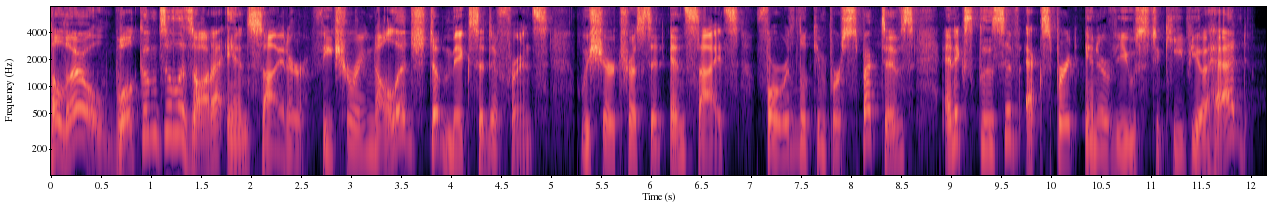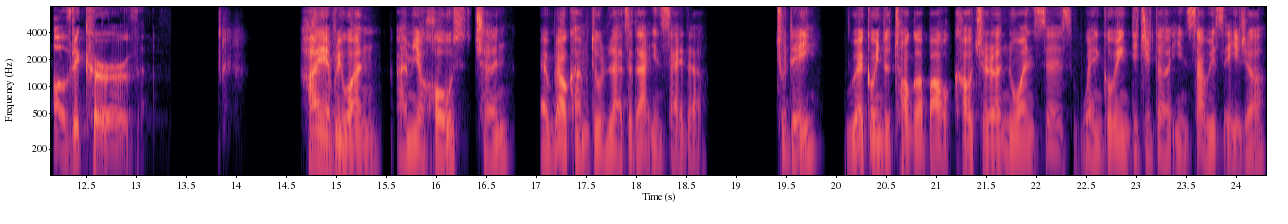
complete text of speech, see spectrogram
Hello, welcome to Lazada Insider, featuring knowledge that makes a difference. We share trusted insights, forward looking perspectives, and exclusive expert interviews to keep you ahead of the curve. Hi, everyone. I'm your host, Chen, and welcome to Lazada Insider. Today, we're going to talk about cultural nuances when going digital in Southeast Asia.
